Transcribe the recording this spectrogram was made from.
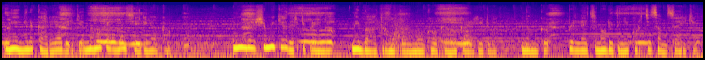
നീ ഇങ്ങനെ കരയാതിരിക്കുക. നമുക്കെല്ലാം ശരിയാക്കാം. നീ വിഷമിക്കാതിരിക്കും പ്രിയങ്ക. നീ ബാത്റൂമിൽ പോയി മുഖമൊക്കെ ഒന്ന് കഴുകിയിട്ട് വാ. നമുക്ക് പിള്ളേച്ചനോട് ഇതിനെക്കുറിച്ച് സംസാരിക്കാം.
